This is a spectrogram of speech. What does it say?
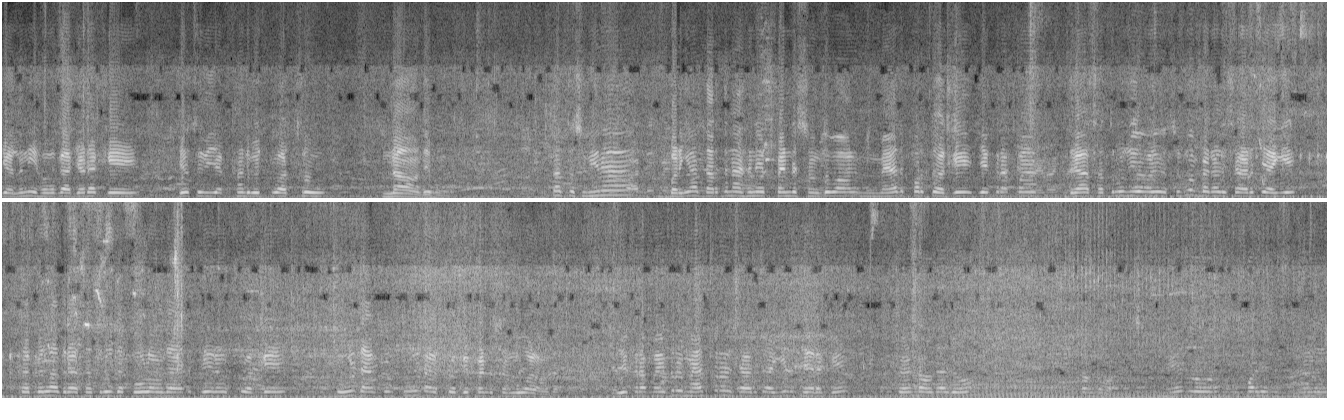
ਦਿਲ ਨਹੀਂ ਹੋਊਗਾ ਜਿਹੜਾ ਕਿ ਜਿਸ ਦੀ ਅੱਖਾਂ ਦੇ ਵਿੱਚੋਂ ਅਥਰੂ ਨਾ ਆਉਂਦੇ ਹੋਣ। ਤਾਂ ਤਸਵੀਰਾਂ ਬੜੀਆਂ ਦਰਦਨਾਕ ਨੇ ਪਿੰਡ ਸੰਗੋਵਾਲ ਮਹਿਦਪੁਰ ਤੋਂ ਅੱਗੇ। ਜੇਕਰ ਆਪਾਂ ਦਰਿਆ ਸਤਲੁਜ ਵਾਲੀ ਸਿੱਧੂਆਂ ਪਿੰਡ ਵਾਲੀ ਸਾਈਡ ਤੇ ਆਈਏ ਤਾਂ ਪਹਿਲਾਂ ਦਰਿਆ ਸਤਲੁਜ ਦਾ ਕੋਲ ਆਉਂਦਾ ਹੈ, ਫਿਰ ਉਸ ਤੋਂ ਅੱਗੇ ਟੂਲ ਟੈਕਸ ਟੂਲ ਟੈਕਸ ਤੋਂ ਅੱਗੇ ਪਿੰਡ ਸੰਗੋਵਾਲ ਆਉਂਦਾ ਜੇਕਰ ਆਪਾਂ ਇਧਰ ਮਹਿਦਪੁਰ ਵਾਲੀ ਸਾਈਡ ਤੇ ਆਈਏ ਤਾਂ ਫਿਰ ਅੱਗੇ ਪਿੰਡ ਆਉਂਦਾ ਜੋ ਸੰਗੋਵਾਲ। ਮੇਨ ਰੋਡ ਉੱਪਰ ਜੇ ਤਸਵੀਰਾਂ ਨੇ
